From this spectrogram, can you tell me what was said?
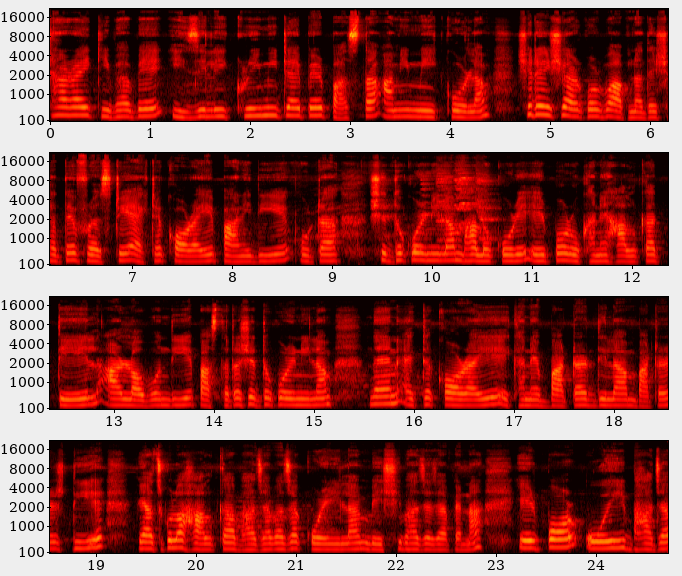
ছাড়াই কীভাবে ইজিলি ক্রিমি টাইপের পাস্তা আমি মেক করলাম, সেটাই শেয়ার করব আপনাদের সাথে। ফার্স্টে একটা কড়াইয়ে পানি দিয়ে ওটা সেদ্ধ করে নিলাম ভালো করে। এরপর ওখানে হালকা তেল আর লবণ দিয়ে পাস্তাটা সেদ্ধ করে নিলাম। দেন একটা কড়াইয়ে এখানে বাটার দিলাম। বাটার দিয়ে পেঁয়াজগুলো হালকা ভাজা ভাজা করে নিলাম, বেশি ভাজা যাবে না। এরপর ওই ভাজা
